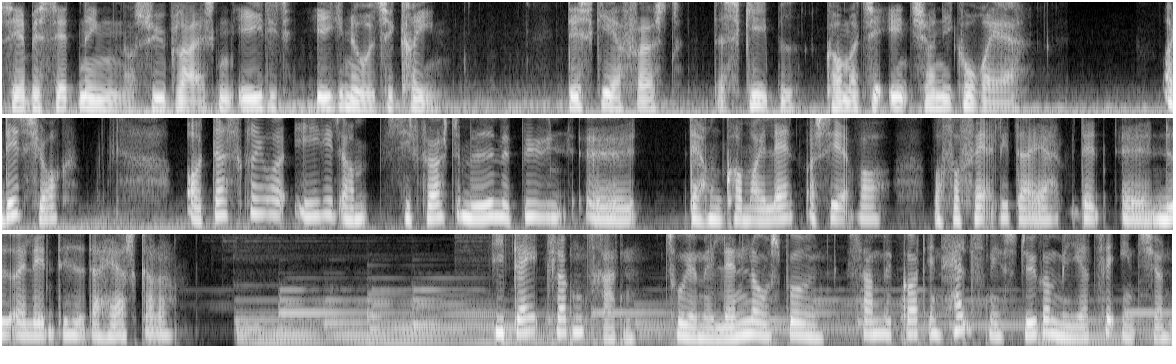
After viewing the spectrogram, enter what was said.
ser besætningen og sygeplejersken Edith ikke noget til krigen. Det sker først, da skibet kommer til Incheon i Korea. Og det er et chok. Og der skriver Edith om sit første møde med byen, øh, da hun kommer i land og ser, hvor, hvor forfærdeligt der er den øh, nød og elendighed, der hersker der. I dag kl. 13 tog jeg med landlovsbåden sammen med godt en halv sne stykker mere til Incheon.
